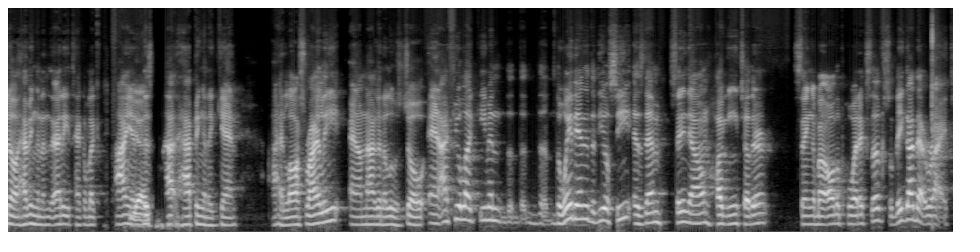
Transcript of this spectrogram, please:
know, having an anxiety attack of like I am yeah. this not happening again. I lost Riley and I'm not gonna lose Joe. And I feel like even the, the, the, way they ended the DLC is them sitting down, hugging each other, saying about all the poetic stuff. So they got that right.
